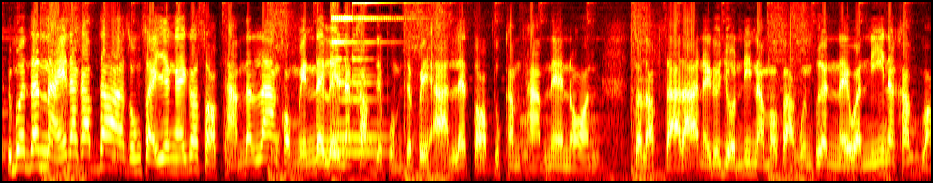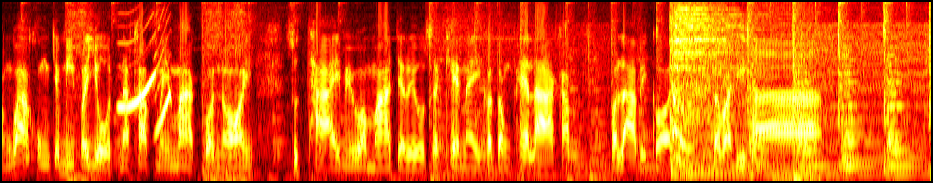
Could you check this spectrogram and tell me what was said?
เพื่อนๆท่านไหนนะครับ ถ้าสงสัยยังไงก็สอบถามด้านล่างคอมเมนต์ได้เลยนะครับเดี๋ยวผมจะไปอ่านและตอบทุกคำถามแน่นอนสำหรับสาระในรถยนต์ที่นำมาฝากเพื่อนๆในวันนี้นะครับหวังว่าคงจะมีประโยชน์นะครับไม่มากก็น้อย สุดท้ายไม่ว่าม้าจะเร็วสักแค่ไหนก็ต้องแพ้ลาครับก็ลาไปก่อน สวัสดีครับ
